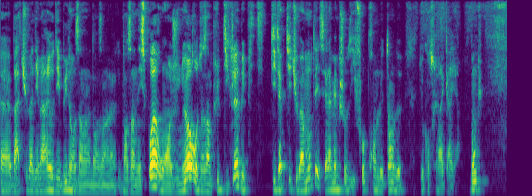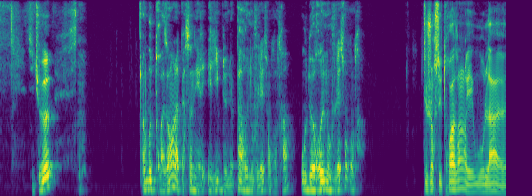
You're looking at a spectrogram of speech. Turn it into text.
bah, tu vas démarrer au début dans un, dans, un, dans un espoir ou en junior ou dans un plus petit club et puis petit à petit tu vas monter. C'est la même chose, il faut prendre le temps de construire la carrière. Donc, si tu veux, au bout de trois ans, la personne est, libre de ne pas renouveler son contrat ou de renouveler son contrat. Toujours sur trois ans et où là,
